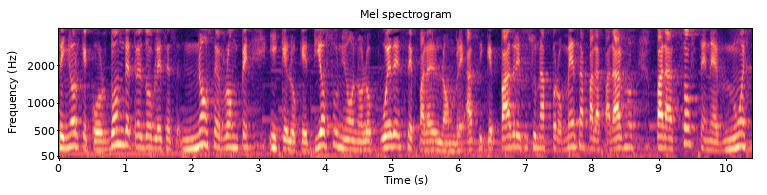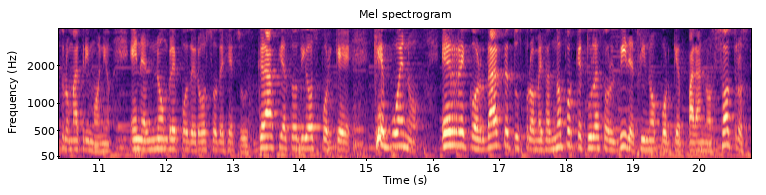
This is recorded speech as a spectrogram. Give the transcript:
Señor, que cordón de tres dobleces no se rompe y que lo que Dios unió no lo puede separar el hombre. Así que Padre, eso es una promesa para pararnos, para sostener nuestro matrimonio en el nombre poderoso de Jesús. Gracias, oh Dios, porque qué bueno es recordarte tus promesas, no porque tú las olvides, sino porque para nosotros,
